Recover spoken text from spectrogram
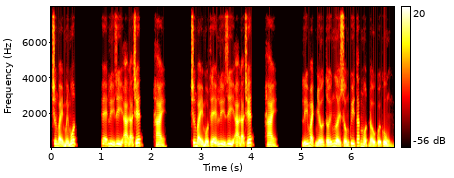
chương bảy mươi mốt? Hệ lụy di a đã chết, hai. Chương bảy một hệ lụy di a đã chết, hai. Lý mạch nhớ tới người sống quy tắc một đầu cuối cùng,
